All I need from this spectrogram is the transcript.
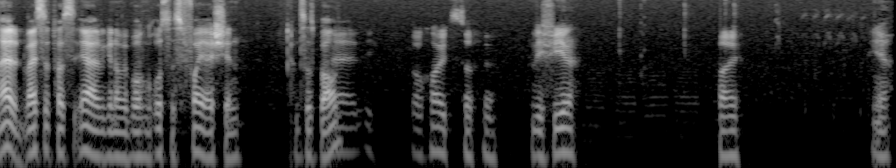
Na, weißt du, passiert? Ja, genau, wir brauchen ein großes Feuerchen. Kannst du das bauen? Äh, ich brauche Holz dafür. Wie viel? Zwei. Hier.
